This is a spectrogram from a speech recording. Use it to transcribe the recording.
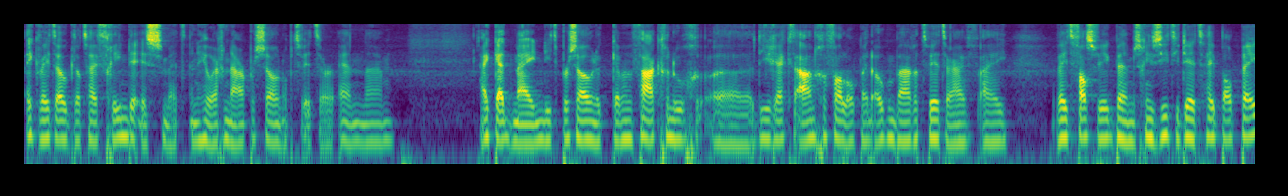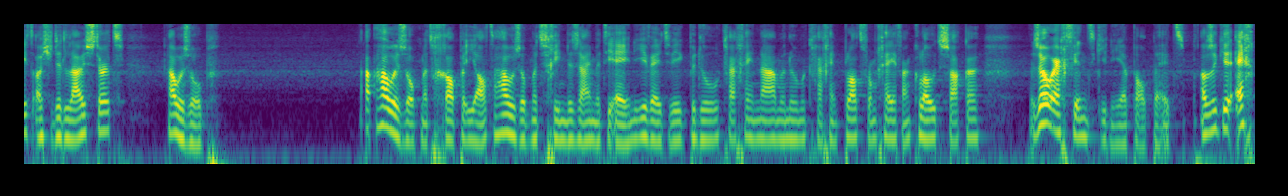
ik weet ook dat hij vrienden is met een heel erg naar persoon op Twitter. En ehm, hij kent mij niet persoonlijk. Ik heb hem vaak genoeg uh, direct aangevallen op mijn openbare Twitter. Hij, hij, weet vast wie ik ben. Misschien ziet hij dit. Hey Paul Peet, als je dit luistert, hou eens op. Hou eens op met grappen jatten. Hou eens op met vrienden zijn met die ene. Je weet wie ik bedoel. Ik ga geen namen noemen. Ik ga geen platform geven aan klootzakken. Zo erg vind ik je niet, Paul Peet. Als ik je echt,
